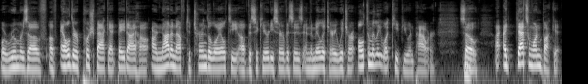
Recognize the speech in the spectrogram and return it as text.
or rumors of, of elder pushback at Beidaihe are not enough to turn the loyalty of the security services and the military, which are ultimately what keep you in power. So mm. I, I, that's one bucket.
